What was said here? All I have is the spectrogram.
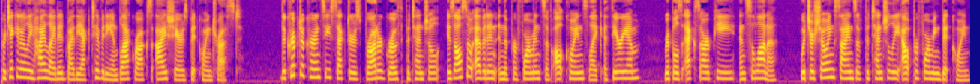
particularly highlighted by the activity in BlackRock's iShares Bitcoin Trust. The cryptocurrency sector's broader growth potential is also evident in the performance of altcoins like Ethereum, Ripple's XRP, and Solana, which are showing signs of potentially outperforming Bitcoin.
